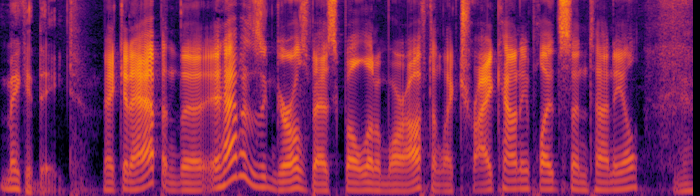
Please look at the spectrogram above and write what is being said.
make a date. make it happen. The it happens in girls basketball a little more often. Like Tri County played Centennial Yeah.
